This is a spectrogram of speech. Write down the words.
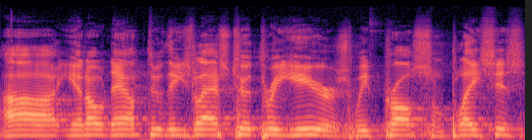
uh, you know, down through these last two or three years, we've crossed some places,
